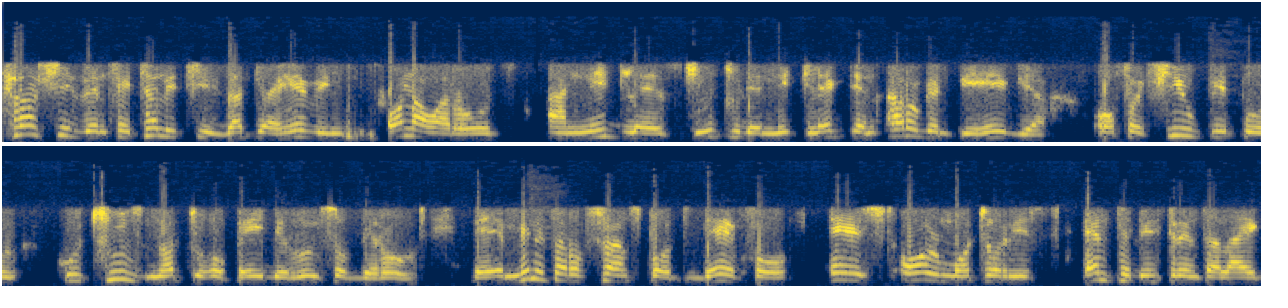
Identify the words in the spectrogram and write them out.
crashes and fatalities that we are having on our roads are needless due to the neglect and arrogant behavior of a few people who choose not to obey the rules of the road. The Minister of Transport, therefore, urged all motorists and pedestrians alike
